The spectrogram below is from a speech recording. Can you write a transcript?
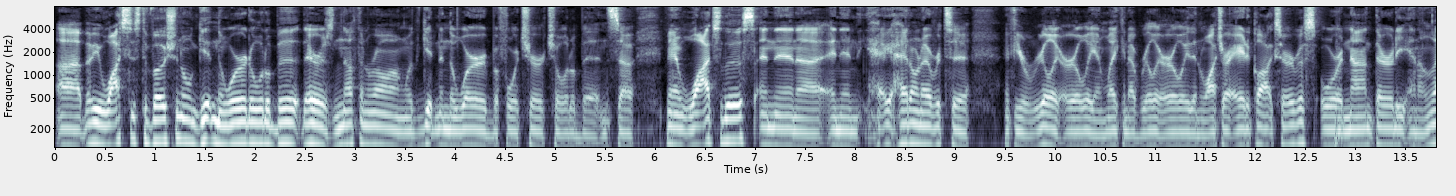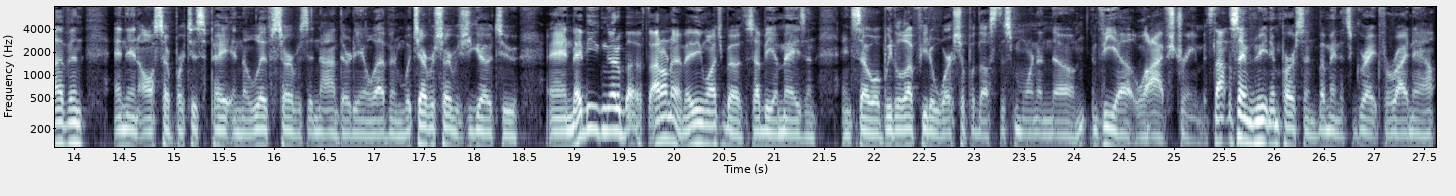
uh, maybe watch this devotional, get in the Word a little bit. There is nothing wrong with getting in the Word before church a little bit. And so, man, watch this and then, uh, and then head on over to, if you're really early and waking up really early, then watch our 8 o'clock service or 9.30 and 11. And then also participate in the lift service at 9.30 and 11, whichever service you go to. And maybe you can go to both. I don't know. Maybe you can watch both. That'd be amazing. And so, we'd love for you to worship with us this morning um, via live stream. It's not the same as meeting in person, but man, it's great for right now.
